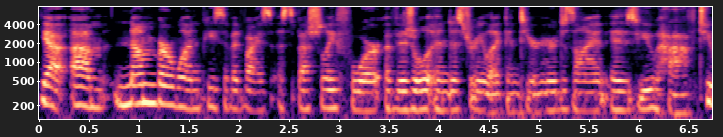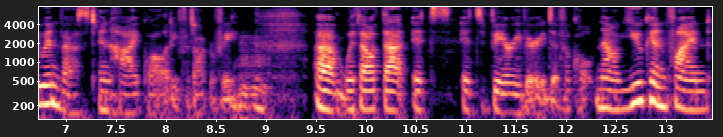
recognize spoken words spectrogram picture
Yeah, um, number one piece of advice, especially for a visual industry like interior design, is you have to invest in high quality photography. Um, without that, it's it's very very difficult. Now you can find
